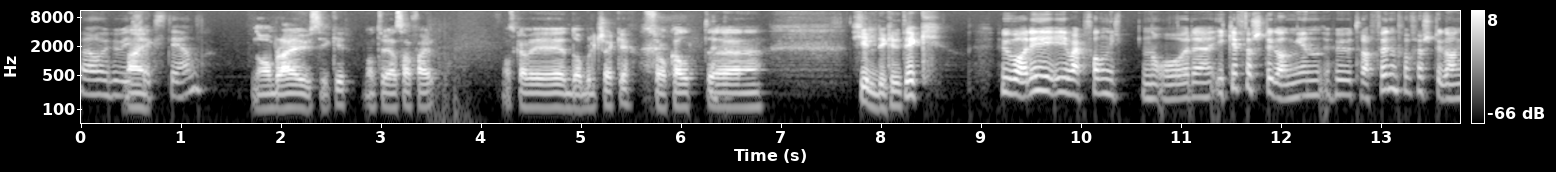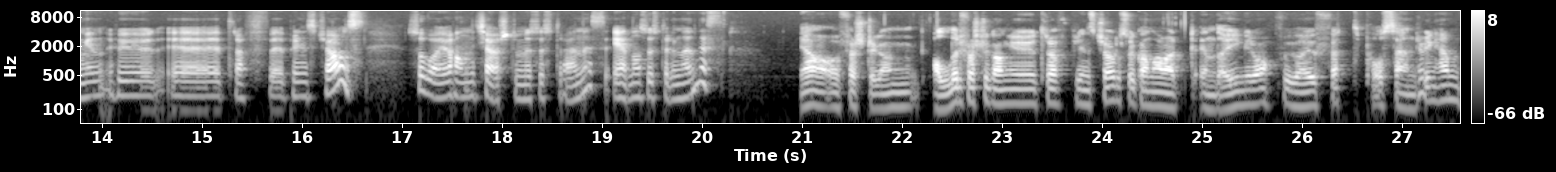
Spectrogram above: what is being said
Ja, og hun i 61. Nå ble jeg usikker. Nå tror jeg jeg sa feil. Nå skal vi dobbeltsjekke. Såkalt eh, kildekritikk. Hun var i, i hvert fall 19 år. Ikke første gangen hun traff henne, for første gangen hun eh, traff eh, prins Charles, så var jo han kjæreste med søstera hennes. En av søstrene hennes. Ja, og første gang, aller første gang hun traff prins Charles, så kan han ha vært enda yngre òg. For hun var jo født på Sandringham.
